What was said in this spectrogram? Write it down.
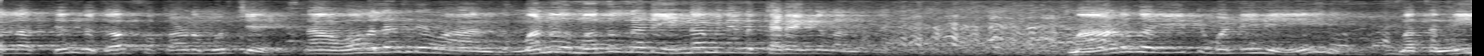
ಎಲ್ಲ ತಿಂದು ಗಪ್ಪ ಕಣ್ಣು ಮುಚ್ಚಿ, ನಾ ಹೋಗ್ಲೇನ್ರಿ ಮನು ಮೊದಲು ನಡಿ, ಇನ್ನೊಮ್ಮೆ ನಿನ್ನ ಕರೆಯಂಗಿಲ್ಲ ಅಂತ ಮಾಡುದ ಈಟ್ ಮಣ್ಣಿನಿ, ಮತ್ತ ನೀ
